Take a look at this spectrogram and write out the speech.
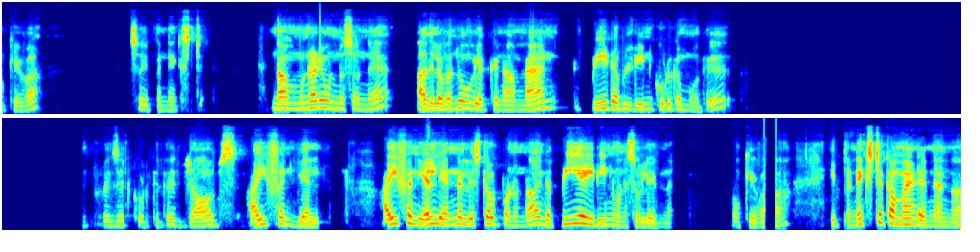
ஓகேவா? ஸோ இப்போ நெக்ஸ்ட். நான் முன்னாடி ஒன்று சொன்னேன். அதுல வந்து உங்களுக்கு நான் மேன் பிடபிள்யூடின்னு கொடுக்கும் போது கொடுத்துட்டு ஜாப்ஸ் ஐஃபன் எல். ஐஃபன் எல் என்ன லிஸ்ட் அவுட் பண்ணணும்னா இந்த பிஐடின்னு ஒன்று சொல்லியிருந்தேன். ஓகேவா? இப்போ நெக்ஸ்ட் கமாண்ட் என்னன்னா,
